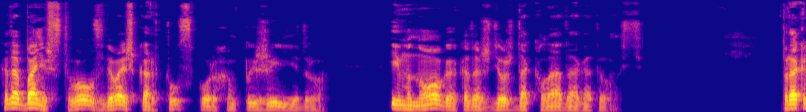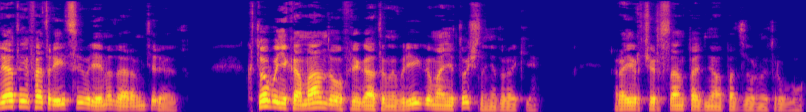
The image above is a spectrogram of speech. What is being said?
когда банишь ствол, забиваешь картуз с порохом, пыжи и ядро. И много, когда ждешь доклада о готовности. Проклятые фатрийцы время даром не теряют. Кто бы ни командовал фрегатом и бригом, они точно не дураки. Раир Черсан поднял подзорную трубу.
